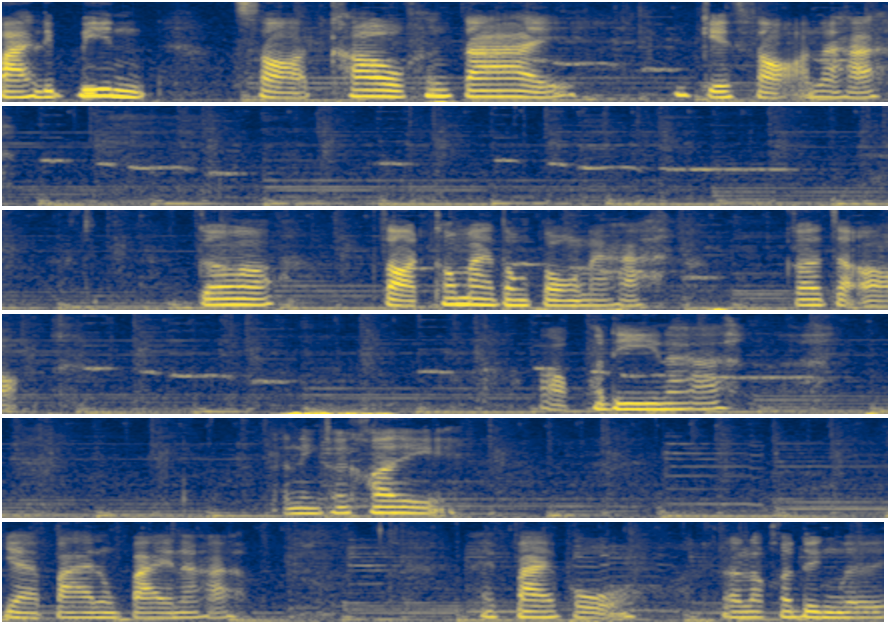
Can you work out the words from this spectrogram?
ปลายริบบิ้น สอดเข้าข้างใต้ เกสรนะคะ ก็สอดเข้ามาตรงๆนะคะ ก็จะออก ออกพอดีนะคะ อันนี้ค่อยๆ อย่าปลายลงไปนะคะ ให้ปลายโผล่แล้วเราก็ดึงเลย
